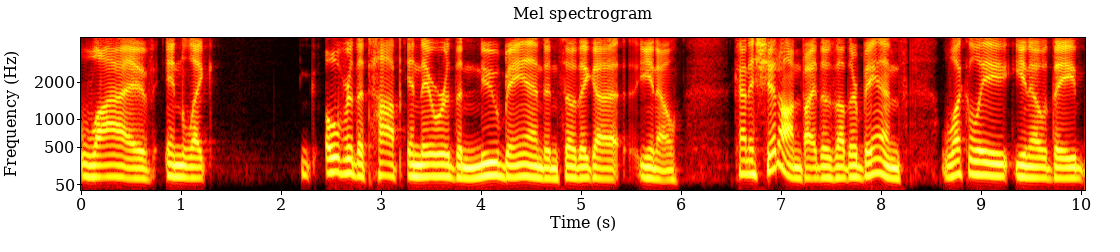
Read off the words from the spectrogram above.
live and like over the top and they were the new band and so they got you know kind of shit on by those other bands luckily you know they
